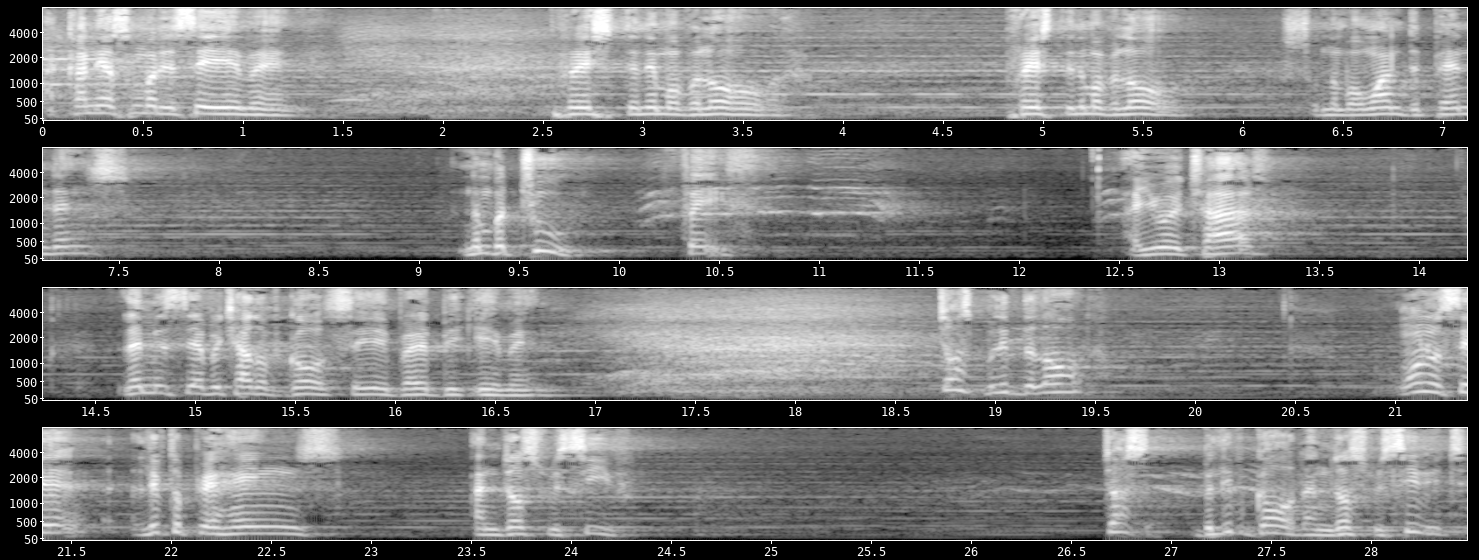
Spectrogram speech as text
I can't hear somebody say amen. Praise the name of the Lord. Praise the name of the Lord. So, number one, dependence. Number two, faith. Are you a child? Let me see every child of God say a very big amen. amen. Just believe the Lord. I want to say, lift up your hands and just receive. Just believe God and just receive it.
